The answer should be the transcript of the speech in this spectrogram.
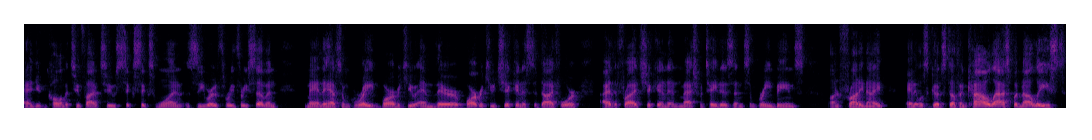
and you can call them at 252 661 0337. Man, they have some great barbecue, and their barbecue chicken is to die for. I had the fried chicken and mashed potatoes and some green beans on Friday night, and it was good stuff. And Kyle, last but not least,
